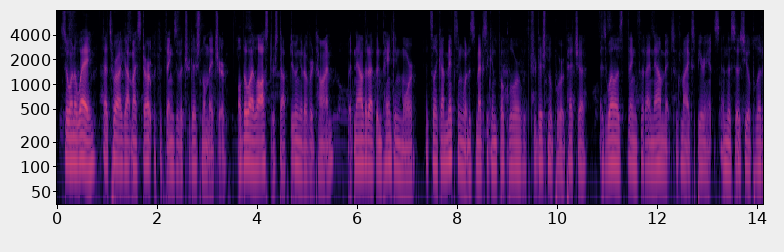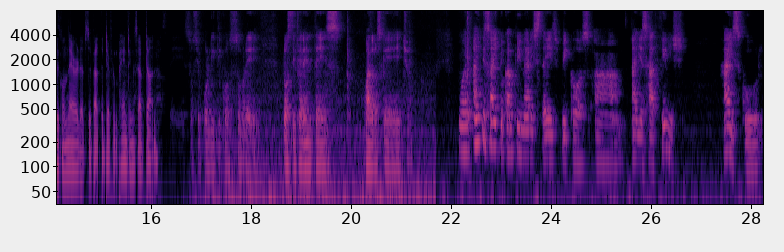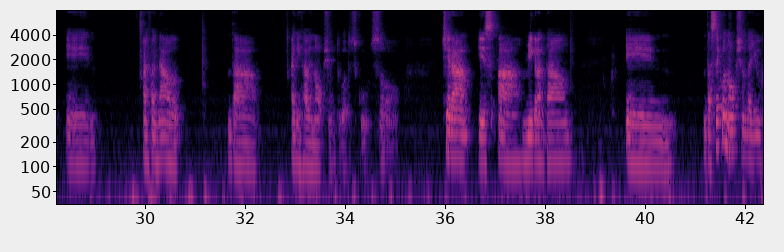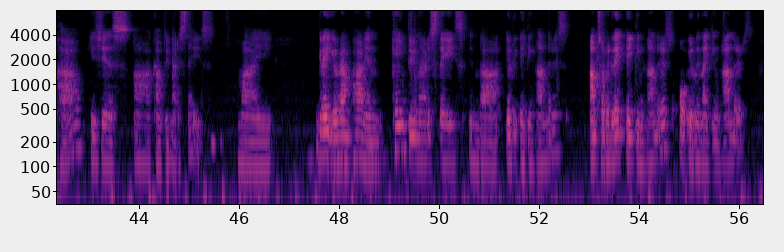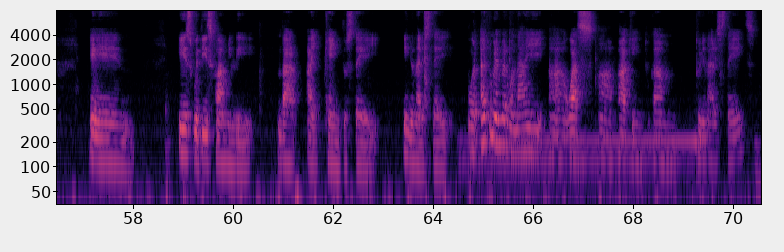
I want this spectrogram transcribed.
So, in a way, that's where I got my start with the things of a traditional nature, although I lost or stopped doing it over time. But now that I've been painting more, it's like I'm mixing what is Mexican folklore with traditional Purepecha, as well as the things that I now mix with my experience and the socio-political narratives about the different paintings I've done. Sociopolíticos sobre los diferentes cuadros que he hecho. Well, I decided to come to the United States because uh, I just had finished high school and I find out that I didn't have an option to go to school. So Cherán is a migrant town, and the second option that you have is just uh, come to United States. My great grandparent came to United States in the early 1800s. I'm sorry, late 1800s or early 1900s, and is with this family that I came to stay in the United States well, I remember when I uh, was uh, packing to come to United States,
